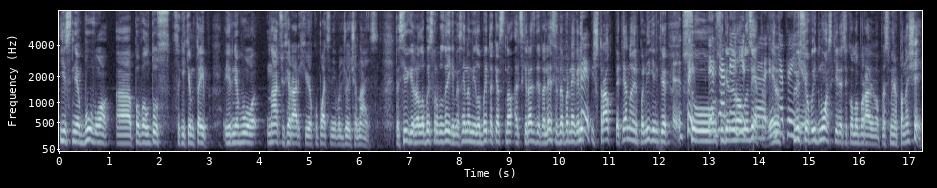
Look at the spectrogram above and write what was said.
Jis nebuvo a, pavaldus, sakykime taip, ir nebuvo nacijų hierarchijoje okupaciniai valdžioje čia nais. Tas irgi yra labai svarbus dalykas. Mes einame į labai tokias na, atskiras detalės ir dabar negali Taip. ištraukti Peteno ir palyginti Taip. su, su generolu Vietra. Ir, ir plus jo vaidmuo skiriasi kolaboravimo prasme ir panašiai.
